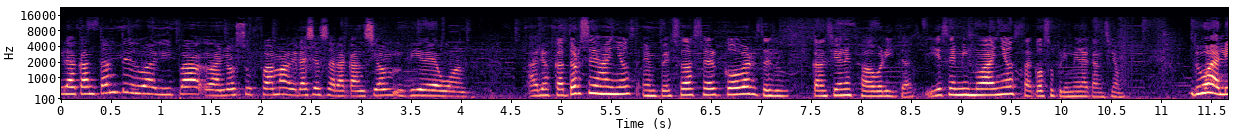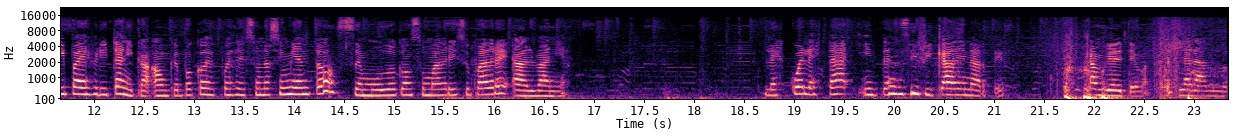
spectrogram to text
La cantante Dua Lipa ganó su fama gracias a la canción Be The One. A los 14 años empezó a hacer covers de sus canciones favoritas y ese mismo año sacó su primera canción. Dua Lipa es británica, aunque poco después de su nacimiento se mudó con su madre y su padre a Albania. La escuela está intensificada en artes. Cambio de tema. Aclarando.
